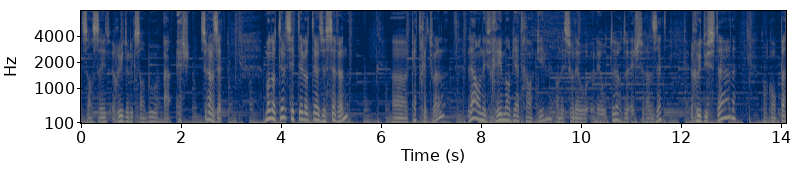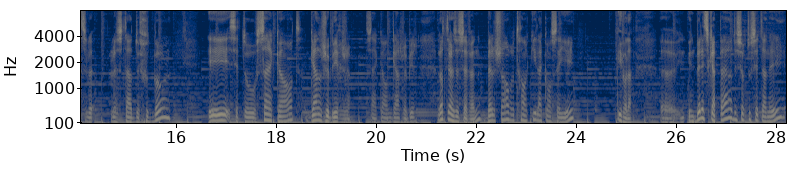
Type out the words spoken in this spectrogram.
116 rue de Luxembourg à Esch sur Alzette. Mon hôtel, c'était l'hôtel The Seven, 4 étoiles. Là, on est vraiment bien tranquille. On est sur les, hauteurs de Esch sur Alzette, rue du Stade. Donc, on passe le, le stade de football et c'est au 50 Galgebirge. 50 Garges de L'Hôtel The Seven, belle chambre tranquille à conseiller. Et voilà, euh, une, belle escapade, surtout cette année,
